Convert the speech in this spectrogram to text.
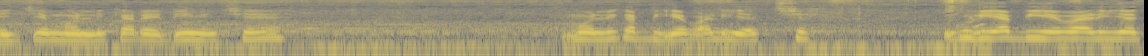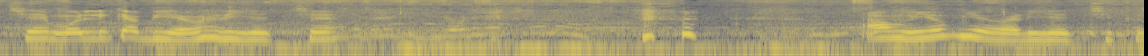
এই যে মল্লিকা রেডি হয়েছে। মল্লিকা বিয়ে বাড়ি যাচ্ছে। গুড়িয়া বিয়ে বাড়ি যাচ্ছে, মল্লিকা বিয়ে বাড়ি যাচ্ছে। আমিও বিয়ে বাড়ি যাচ্ছি তো।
